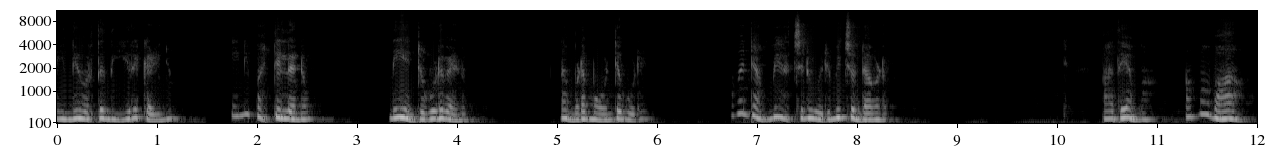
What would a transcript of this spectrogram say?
നിന്നെ ഓർത്ത് നീറിക്കഴിഞ്ഞു ഇനി പറ്റില്ലനു നീ എന്റെ കൂടെ വേണം. നമ്മുടെ മോന്റെ കൂടെ. അവന്റെ അമ്മയും അച്ഛനും ഒരുമിച്ചുണ്ടാവണം. അതെ അമ്മ. അമ്മ വാ.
